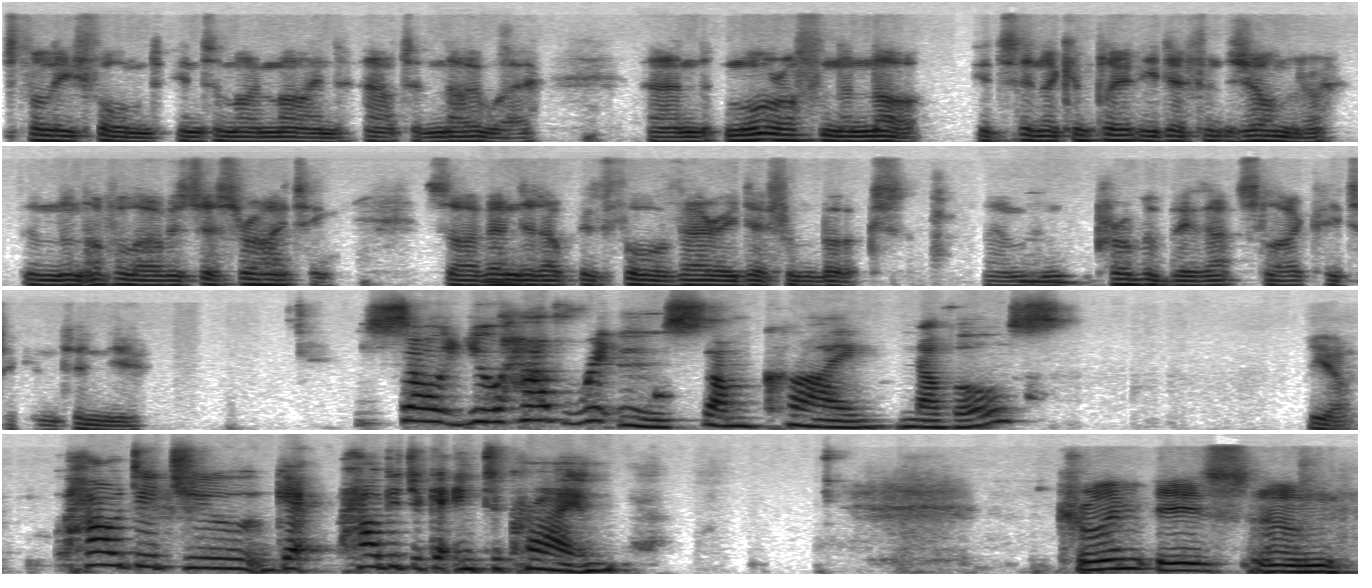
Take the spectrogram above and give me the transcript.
it's fully formed into my mind out of nowhere. And more often than not, it's in a completely different genre than the novel I was just writing. So I've ended up with four very different books. Um, and mm. probably that's likely to continue. So you have written some crime novels. Yeah. How did you get how did you get into crime? Crime is um,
